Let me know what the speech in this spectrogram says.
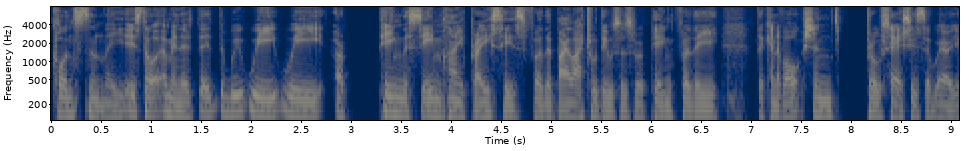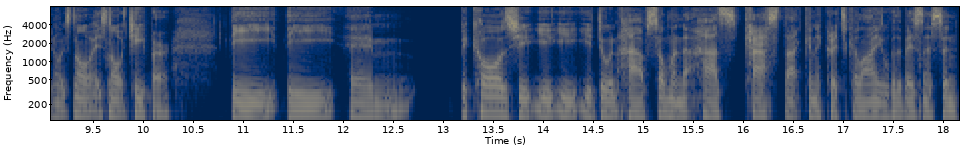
constantly. It's not. I mean, it, it, we we we are paying the same high prices for the bilateral deals as we're paying for the the kind of auctioned processes that we're. You know, it's not it's not cheaper. The the um, because you you you don't have someone that has cast that kind of critical eye over the business and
